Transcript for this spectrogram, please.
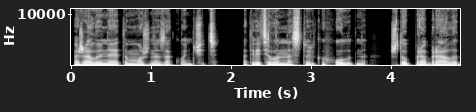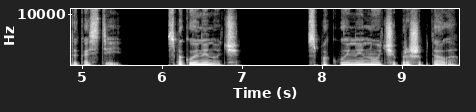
Пожалуй, на этом можно закончить, ответил он настолько холодно, что пробрало до костей. Спокойной ночи. Спокойной ночи, прошептала.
